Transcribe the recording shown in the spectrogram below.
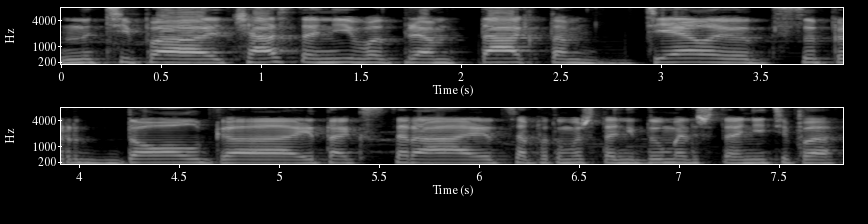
ну, типа, часто они вот прям так там делают супер долго и так стараются, потому что они думают, что они, типа,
